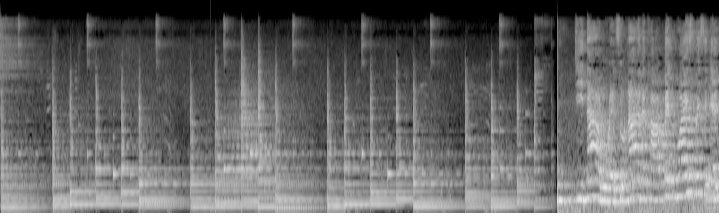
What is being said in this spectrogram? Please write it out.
จีน่าโรเรนโซนานะคะ เป็น Vice President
